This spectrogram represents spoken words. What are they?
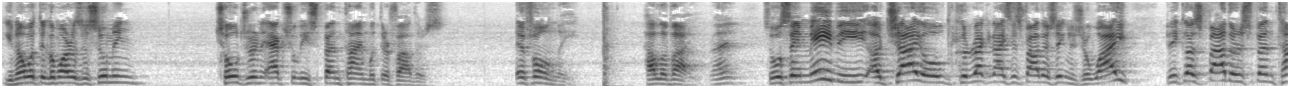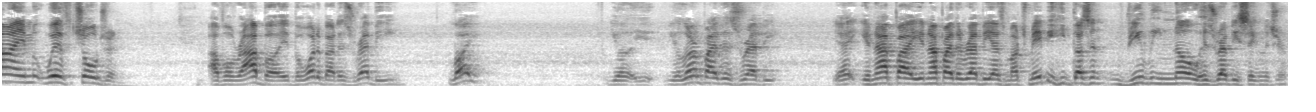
You know what the Gemara is assuming? Children actually spend time with their fathers. If only. Halavai, right? So we'll say maybe a child could recognize his father's signature. Why? Because fathers spend time with children. Avol Rabbi, but what about his Rebbe? Loi. You, you learn by this Rebbe. Yeah, you're not by you're not by the Rebbe as much. Maybe he doesn't really know his Rebbe's signature.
